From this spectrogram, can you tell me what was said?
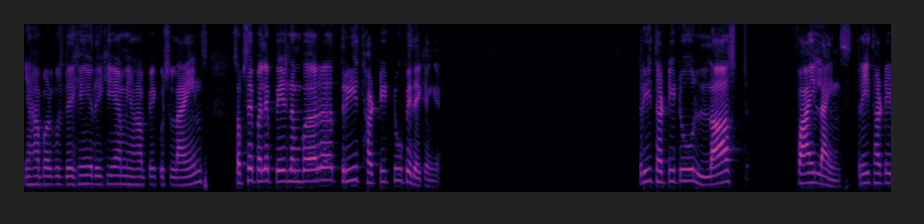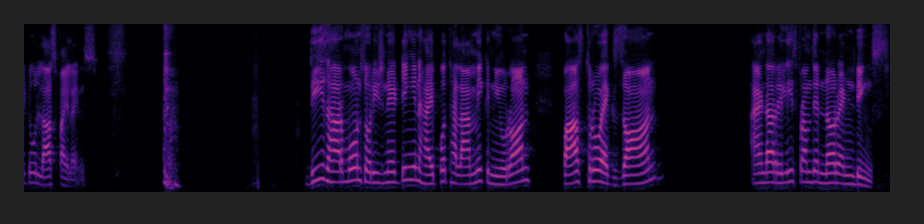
यहाँ पर कुछ देखेंगे, देखिए हम यहाँ पे कुछ लाइंस सबसे पहले पेज नंबर 332 पे देखेंगे। 332 last five lines 332 last five lines. These hormones originating in hypothalamic neuron pass through axon and are released from the nerve endings.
